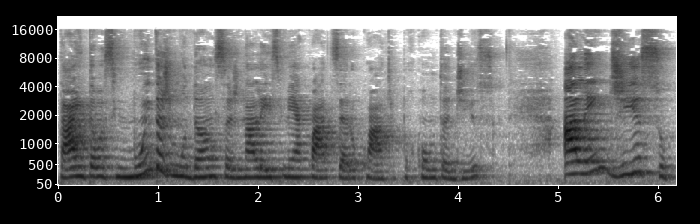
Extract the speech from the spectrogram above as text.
tá? Então, assim, muitas mudanças na Lei 6404 por conta disso. Além disso,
